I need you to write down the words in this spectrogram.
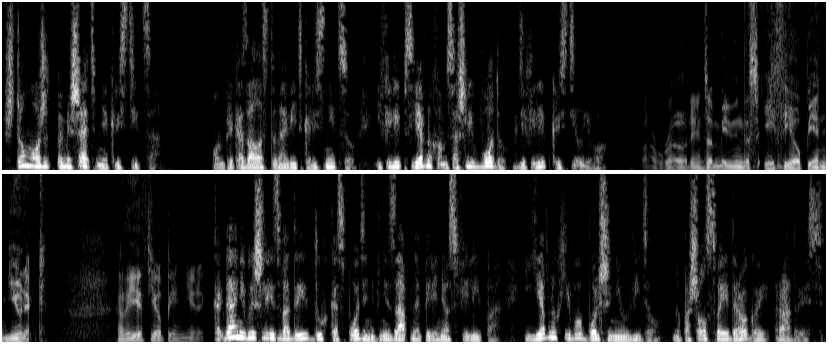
Что может помешать мне креститься?» Он приказал остановить колесницу, и Филипп с Евнухом сошли в воду, где Филипп крестил его. Когда они вышли из воды, Дух Господень внезапно перенес Филиппа, и Евнух его больше не увидел, но пошел своей дорогой, радуясь.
